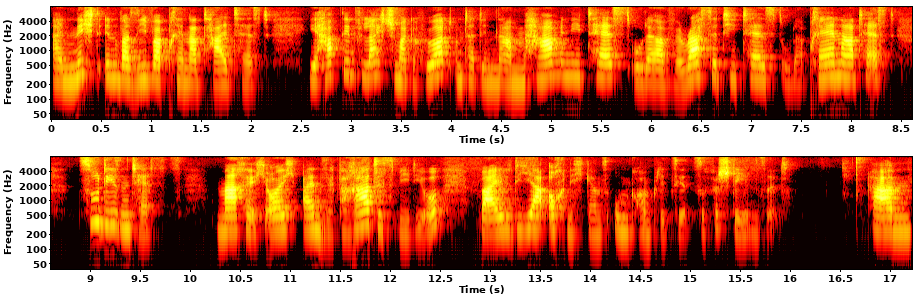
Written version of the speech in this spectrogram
ein nicht-invasiver Pränataltest. Ihr habt den vielleicht schon mal gehört unter dem Namen Harmony-Test oder Veracity-Test oder Präna-Test. Zu diesen Tests mache ich euch ein separates Video, weil die ja auch nicht ganz unkompliziert zu verstehen sind. Ähm,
